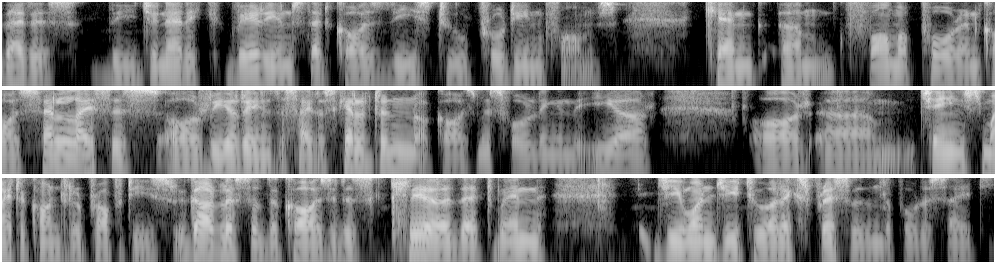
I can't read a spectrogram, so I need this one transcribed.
that is, the genetic variants that cause these two protein forms can um, form a pore and cause cell lysis or rearrange the cytoskeleton or cause misfolding in the ER or um, changed mitochondrial properties. Regardless of the cause, it is clear that when G1, G2 are expressed within the podocyte,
